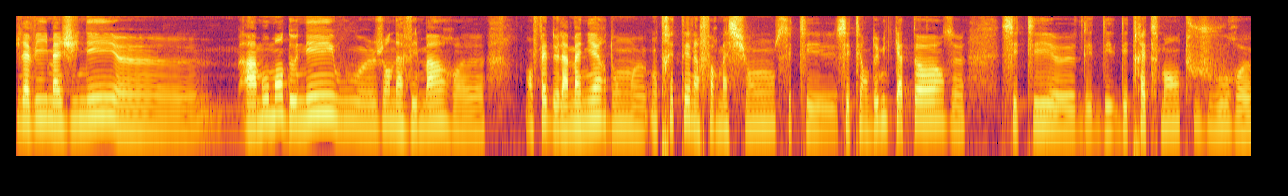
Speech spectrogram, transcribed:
je l'avais imaginé à un moment donné où j'en avais marre en fait de la manière dont on traitait l'information. C'était, c'était en 2014 c'était euh, des, traitements toujours, euh,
